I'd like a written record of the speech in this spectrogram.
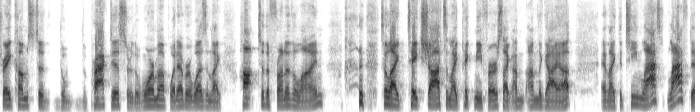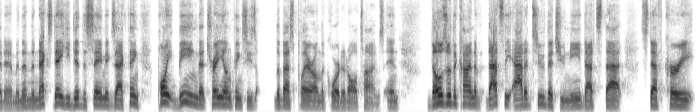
Trae comes to the the practice or the warm up, whatever it was, and like hop to the front of the line to like take shots and like pick me first. Like I'm I'm the guy up. And like the team laughed laughed at him. And then the next day he did the same exact thing. Point being that Trae Young thinks he's the best player on the court at all times. And those are the kind of that's the attitude that you need. That's that Steph Curry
